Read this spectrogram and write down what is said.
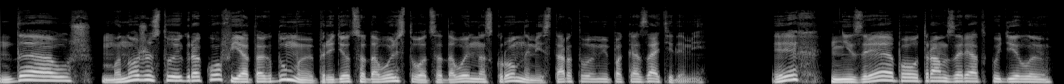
Да уж, множеству игроков, я так думаю, придется довольствоваться довольно скромными стартовыми показателями. Эх, не зря я по утрам зарядку делаю.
